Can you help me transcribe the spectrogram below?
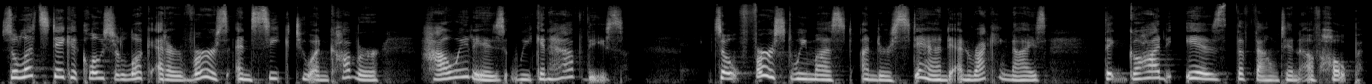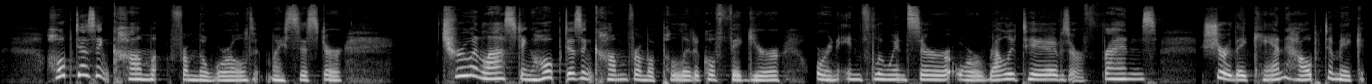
So let's take a closer look at our verse and seek to uncover how it is we can have these. So, first, we must understand and recognize that God is the fountain of hope. Hope doesn't come from the world, my sister. True and lasting hope doesn't come from a political figure or an influencer or relatives or friends. Sure, they can help to make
